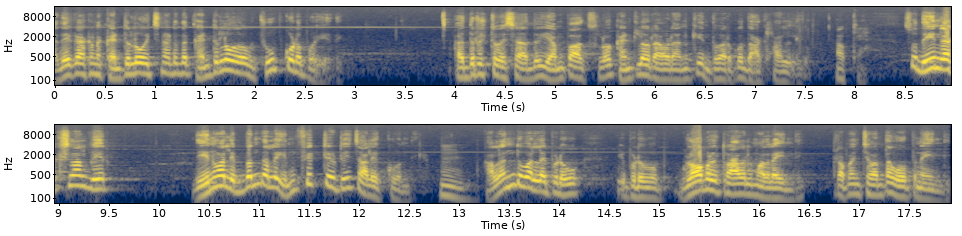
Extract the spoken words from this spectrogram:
అదే కాకుండా కంటిలో వచ్చినట్టు కంటిలో చూపు కూడా పోయేది. అదృష్టవశాత్తు ఎంపాక్స్లో కంటిలో రావడానికి ఇంతవరకు దాఖలాలు లేవు. ఓకే. సో దీని లక్షణాలు వేరు. దీనివల్ల ఇబ్బంది వల్ల ఇన్ఫెక్టివిటీ చాలా ఎక్కువ ఉంది. అలాందువల్ల ఇప్పుడు ఇప్పుడు గ్లోబల్ ట్రావెల్ మొదలైంది. ప్రపంచం అంతా ఓపెన్ అయింది.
